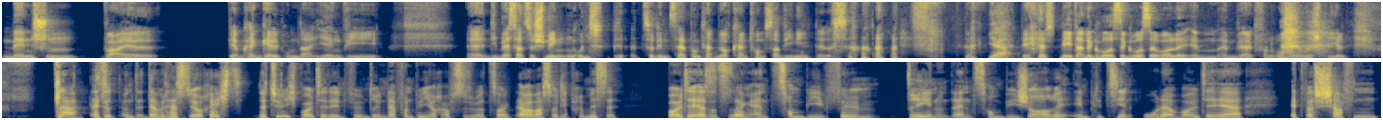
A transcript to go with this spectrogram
Menschen, weil wir haben kein Geld, um da irgendwie äh, die besser zu schminken und zu dem Zeitpunkt hatten wir auch keinen Tom Savini, der das ja. der später eine große, große Rolle im, im Werk von Romero spielt. Klar, also und damit hast du ja auch recht. Natürlich wollte er den Film drehen, davon bin ich auch absolut überzeugt. Aber was war die Prämisse? Wollte er sozusagen einen Zombie-Film drehen und ein Zombie-Genre implizieren oder wollte er etwas schaffen,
